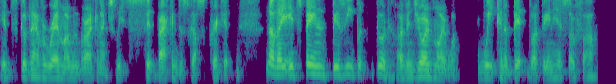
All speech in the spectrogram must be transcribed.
It's good to have a rare moment where I can actually sit back and discuss cricket. No, they it's been busy but good. I've enjoyed my what week and a bit that I've been here so far.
